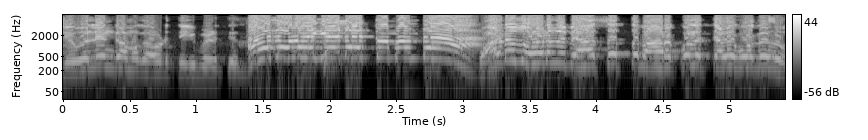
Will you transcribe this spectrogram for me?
ಶಿವಲಿಂಗಮ್ಮ ಗೌಡತಿಗೆ ಬೀಳ್ತಿದ್ರು ಹೊಡೆದು ಹೊಡೆದು ಬ್ಯಾಸತ್ತ ಬಾರಕೊಲ ತೆಳಗ್ ಹೋಗದು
